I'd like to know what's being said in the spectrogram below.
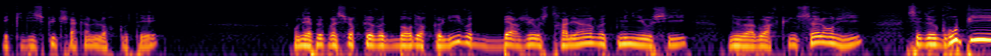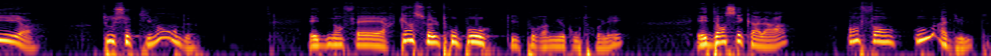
et qui discutent chacun de leur côté. On est à peu près sûr que votre border collie, votre berger australien, votre mini aussi, ne va avoir qu'une seule envie, c'est de groupir tout ce petit monde et de n'en faire qu'un seul troupeau qu'il pourra mieux contrôler. Et dans ces cas-là, enfant ou adulte,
